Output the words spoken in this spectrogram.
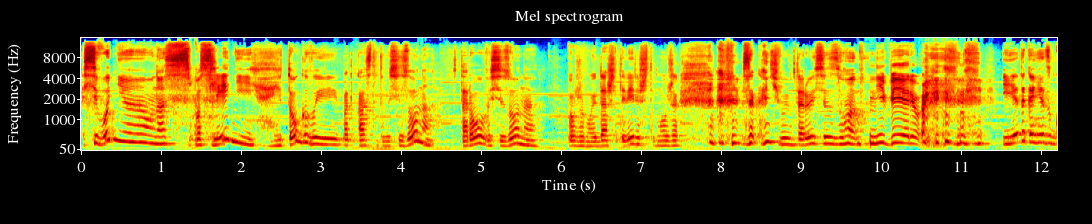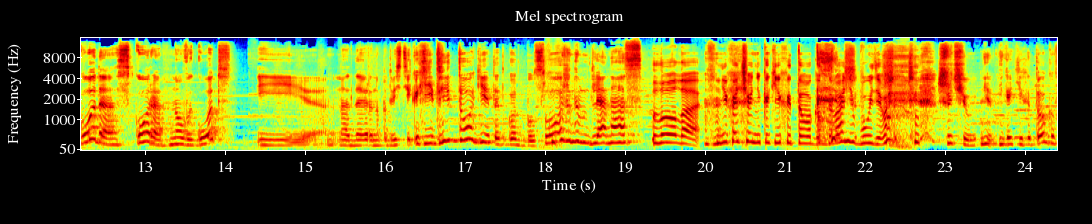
Сегодня у нас последний итоговый подкаст этого сезона, второго сезона Боже мой, Даша, ты веришь, что мы уже заканчиваем второй сезон? Не верю. И это конец года, скоро Новый год, и надо, наверное, подвести какие-то итоги. Этот год был сложным для нас. Лола, не хочу никаких итогов, давай не будем. Шучу, нет никаких итогов.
